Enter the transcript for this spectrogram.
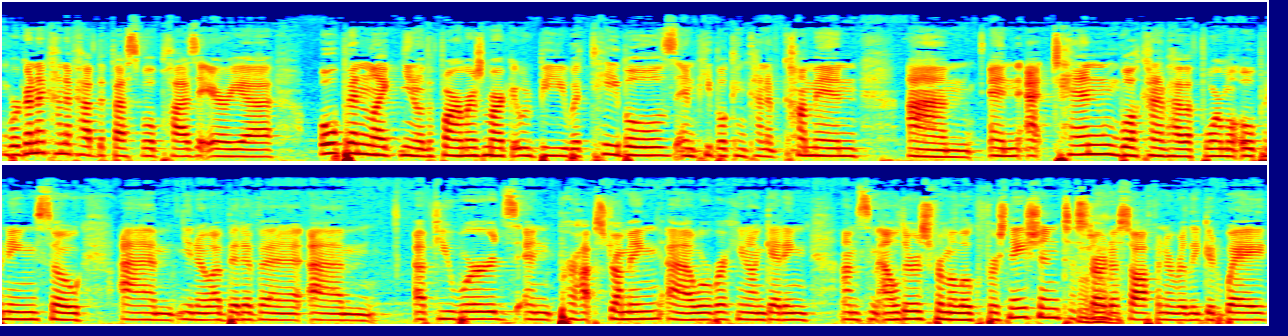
we're going to kind of have the Festival Plaza area open like you know the farmers market would be with tables and people can kind of come in um, and at 10 we'll kind of have a formal opening so um, you know a bit of a um, a few words and perhaps drumming. Uh, we're working on getting um, some elders from a local First Nation to start us off in a really good way.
